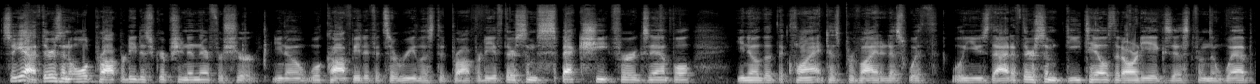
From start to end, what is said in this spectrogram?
So yeah, if there's an old property description in there for sure, you know, we'll copy it if it's a relisted property. If there's some spec sheet, for example, you know, that the client has provided us with, we'll use that. If there's some details that already exist from the web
